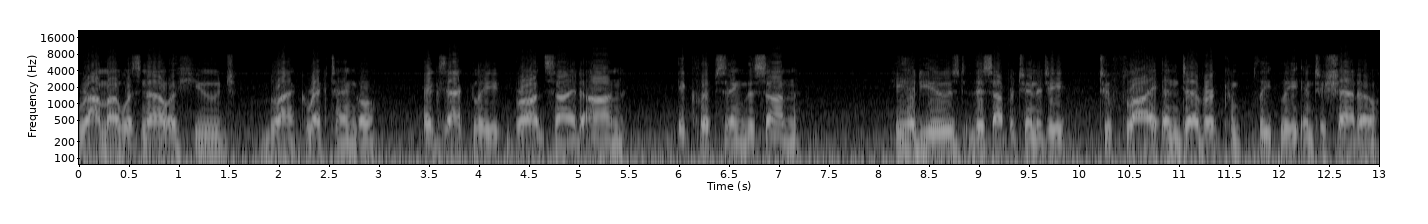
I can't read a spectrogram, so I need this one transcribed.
Rama was now a huge black rectangle, exactly broadside on, eclipsing the sun. He had used this opportunity to fly Endeavour completely into shadow,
